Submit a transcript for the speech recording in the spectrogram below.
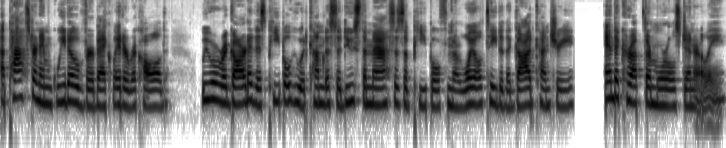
A pastor named Guido Verbeck later recalled, We were regarded as people who had come to seduce the masses of people from their loyalty to the God country and to corrupt their morals generally.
